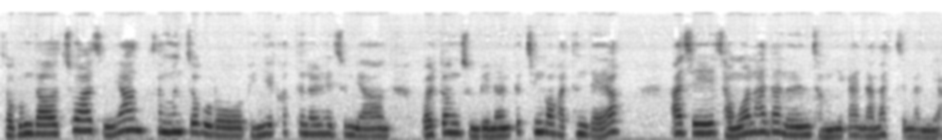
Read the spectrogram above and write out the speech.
조금 더 추워지면 창문 쪽으로 비닐 커튼을 해주면 월동 준비는 끝인 것 같은데요. 아직 정원 하단은 정리가 남았지만요.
